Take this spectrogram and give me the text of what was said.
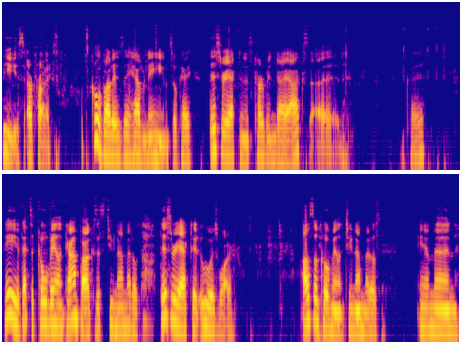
these are products. What's cool about it is they have names, okay? This reactant is carbon dioxide. Okay. Hey, that's a covalent compound because it's two nonmetals. This reactant, ooh, is water. Also covalent two nonmetals. And then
